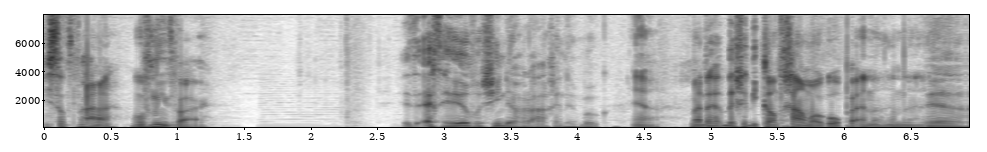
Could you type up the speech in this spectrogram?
Is dat waar of niet waar? Er zitten echt heel veel China-vragen in dit boek. Ja, maar de, de- die kant gaan we ook op, hè? Een eh, Ja.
